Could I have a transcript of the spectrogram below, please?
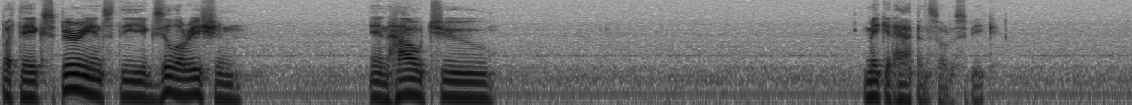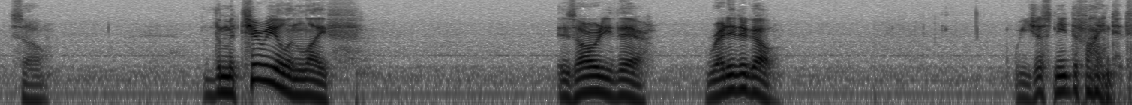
but they experience the exhilaration and how to make it happen, so to speak. So, the material in life is already there, ready to go. We just need to find it.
